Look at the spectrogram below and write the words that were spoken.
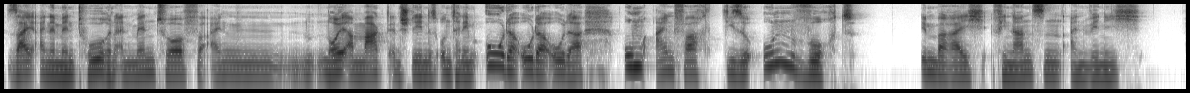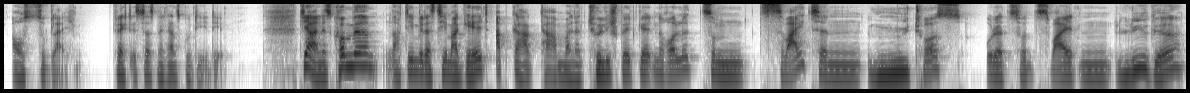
Sei eine Mentorin, ein Mentor für ein neu am Markt entstehendes Unternehmen oder, oder, oder, um einfach diese Unwucht im Bereich Finanzen ein wenig auszugleichen. Vielleicht ist das eine ganz gute Idee. Tja, und jetzt kommen wir, nachdem wir das Thema Geld abgehakt haben, weil natürlich spielt Geld eine Rolle, zum zweiten Mythos oder zur zweiten Lüge.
